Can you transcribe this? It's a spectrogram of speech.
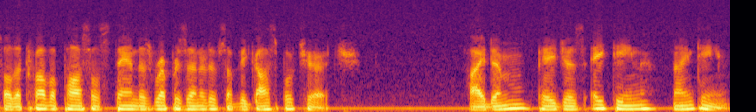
so the twelve apostles stand as representatives of the gospel church. Item, pages 18, 19.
